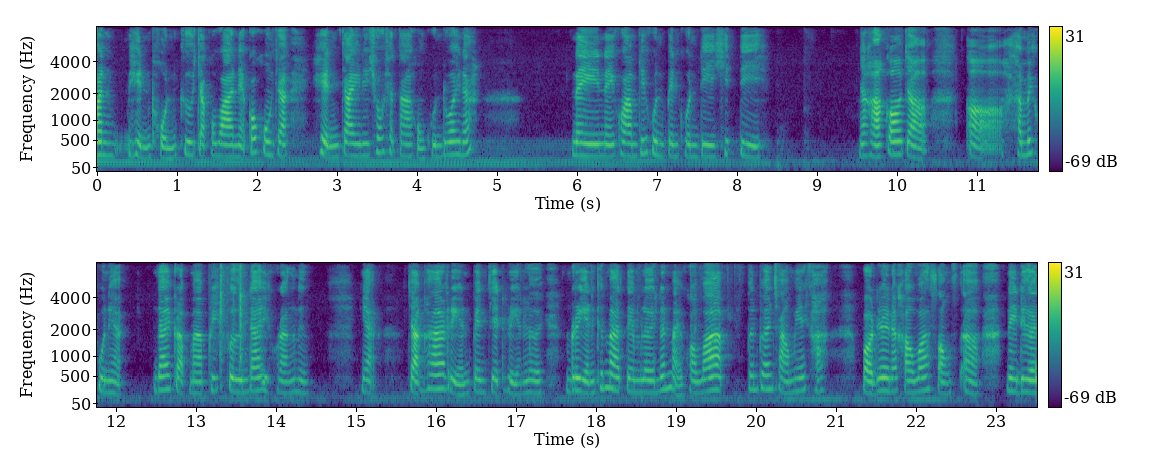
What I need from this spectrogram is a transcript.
มันเห็นผลคือจักรวาลเนี่ยก็คงจะเห็นใจในโชคชะตาของคุณด้วยนะ ในในความที่คุณเป็นคนดีคิดดีนะคะ ก็จะเอ่อทำให้คุณเนี่ยได้กลับมาพลิกฟื้นได้อีกครั้งหนึ่งเนี่ยจาก 5 เหรียญเป็น 7 เหรียญเลย เหรียญขึ้นมาเต็มเลย นั่นหมายความว่าเพื่อนๆชาวเมษคะบอกได้เลยนะคะว่าสองเอ่อในเดือน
